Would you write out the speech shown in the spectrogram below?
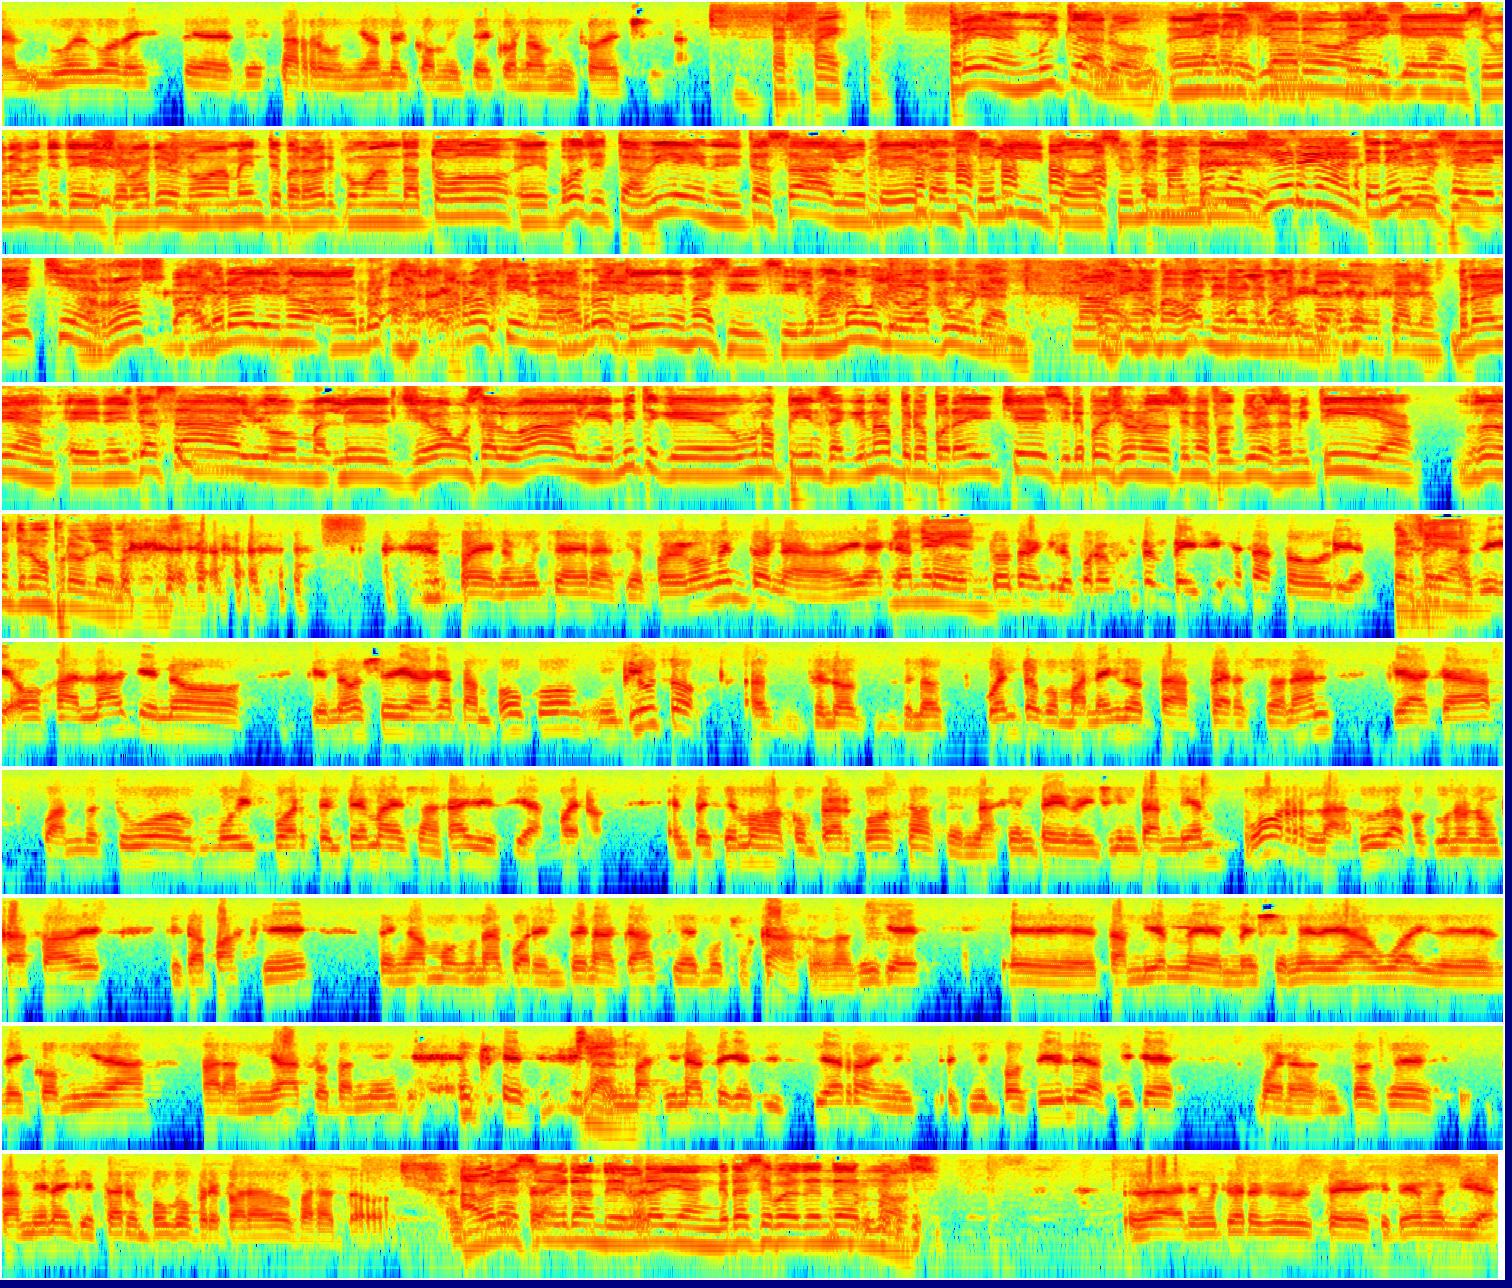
luego de, este, de esta reunión del Comité Económico de China. Perfecto. Brian, muy claro, eh, muy claro, así que seguramente te llamaré nuevamente para ver cómo anda todo. Eh, vos estás bien, necesitas algo, te veo tan solito. Hace te mandamos hierba, tenés dulce de leche. ¿Arroz? Brian, no, arroz, arroz tiene, arroz, tiene. más, si, le mandamos lo vacunan. así que más vale no le mandemos. Brian, eh, necesitas algo, le llevamos algo a alguien. Viste que uno piensa que no, pero por ahí, che, si le puedes llevar una docena de facturas a mi tía, nosotros no tenemos problema con eso. Bueno, muchas gracias. Por el momento nada, y acá todo, tranquilo. Por el momento en Beijing está todo bien. Así que ojalá que no que no llegue acá tampoco. Incluso, ah, se los cuento como anécdota personal, que acá cuando estuvo muy fuerte el tema de Shanghai decían, bueno, empecemos a comprar cosas en la gente de Beijing también por las dudas, porque uno nunca sabe que capaz que tengamos una cuarentena acá si hay muchos casos. Así que eh, también me, llené de agua y de comida para mi gato también, que, imagínate que si cierran es, imposible, así que bueno, entonces también hay que estar un poco preparado para todo. Abrazo grande, Brian, gracias por atendernos. Dale, muchas gracias a ustedes, que tengan buen día.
